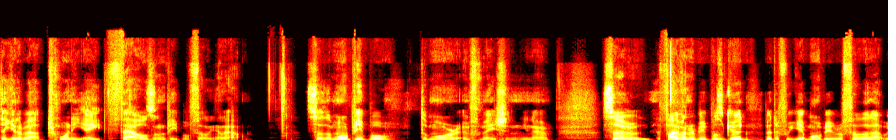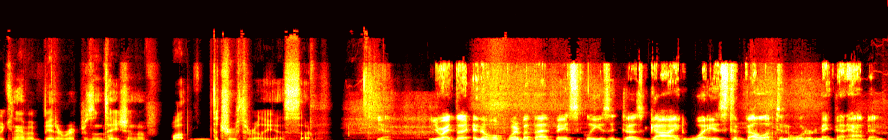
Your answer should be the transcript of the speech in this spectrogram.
they get about 28,000 people filling it out. So the more people, the more information, you know. So mm. 500 people is good, but if we get more people to fill it out, we can have a better representation of what the truth really is. So, yeah, you're right. The, and the whole point about that basically is it does guide what is developed in order to make that happen.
